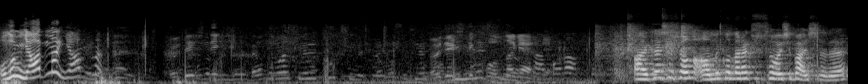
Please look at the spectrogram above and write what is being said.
oğlum yapma yapma. Ödeştik koluna geldi. Arkadaşlar şu an anlık olarak su savaşı başladı.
